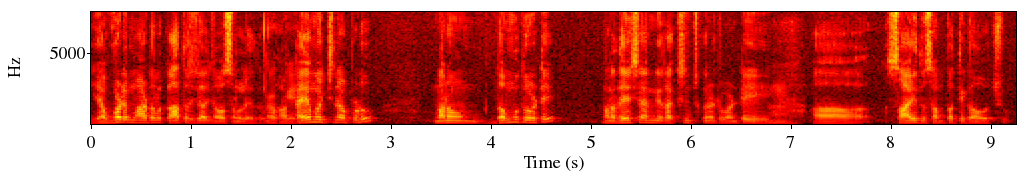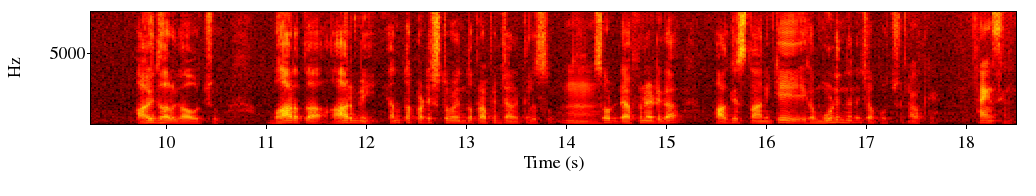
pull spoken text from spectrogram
ఎవడి మాటలు ఖాతరు చేయాల్సిన అవసరం లేదు. ఆ. టైం వచ్చినప్పుడు మనం దమ్ముతోటి మన దేశాన్ని రక్షించుకునేటువంటి సాయుధ సంపత్తి కావచ్చు ఆయుధాలు కావచ్చు భారత ఆర్మీ ఎంత పటిష్టమైందో ప్రపంచానికి తెలుసు. సో డెఫినెట్గా పాకిస్తాన్కి ఇక మూడిందని చెప్పొచ్చు. ఓకే. థ్యాంక్స్ అండి.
